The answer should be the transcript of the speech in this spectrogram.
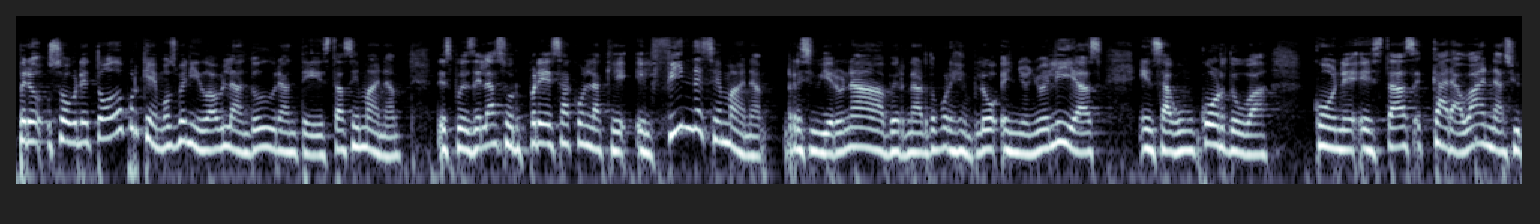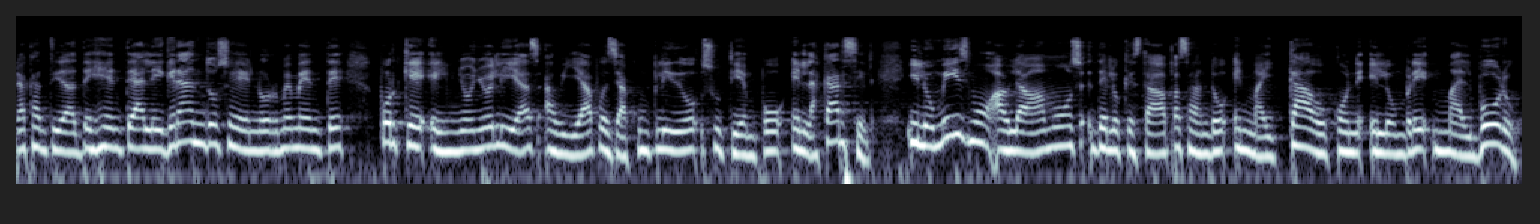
Pero sobre todo porque hemos venido hablando durante esta semana, después de la sorpresa con la que el fin de semana recibieron a Bernardo, por ejemplo, el ñoño Elías en Sagún, Córdoba, con estas caravanas y una cantidad de gente alegrándose enormemente porque el ñoño Elías había pues ya cumplido su tiempo en la cárcel. Y lo mismo hablábamos de lo que estaba pasando en Maicao con el hombre Malboro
